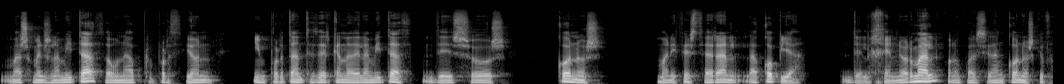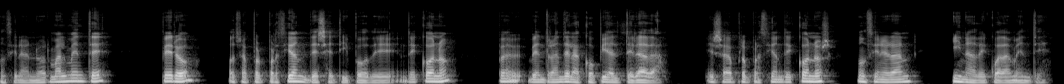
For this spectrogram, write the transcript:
más o menos la mitad o una proporción importante cercana de la mitad de esos conos manifestarán la copia del gen normal, con lo cual serán conos que funcionan normalmente, pero otra proporción de ese tipo de, cono pues, vendrán de la copia alterada. Esa proporción de conos funcionarán inadecuadamente,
